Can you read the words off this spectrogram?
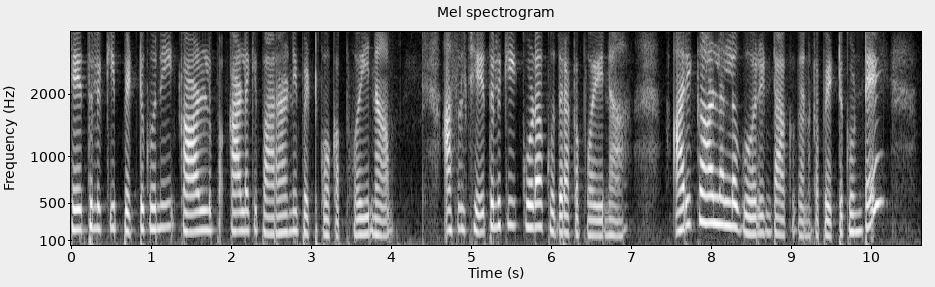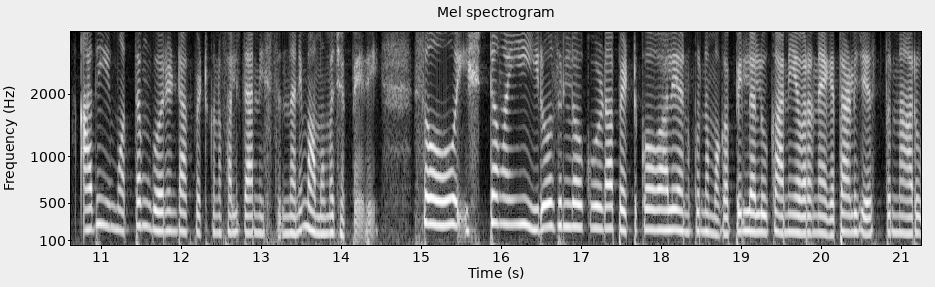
చేతులకి పెట్టుకుని కాళ్ళు కాళ్ళకి పారాన్ని పెట్టుకోకపోయినా అసలు చేతులకి కూడా కుదరకపోయినా అరికాళ్ళల్లో గోరింటాకు కనుక పెట్టుకుంటే అది మొత్తం గోరింటాకు పెట్టుకున్న ఫలితాన్ని ఇస్తుందని మా అమ్మమ్మ చెప్పేది. సో ఇష్టమయ్యి ఈ రోజుల్లో కూడా పెట్టుకోవాలి అనుకున్న మగపిల్లలు కానీ ఎవరైనా ఎగతాళి చేస్తున్నారు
